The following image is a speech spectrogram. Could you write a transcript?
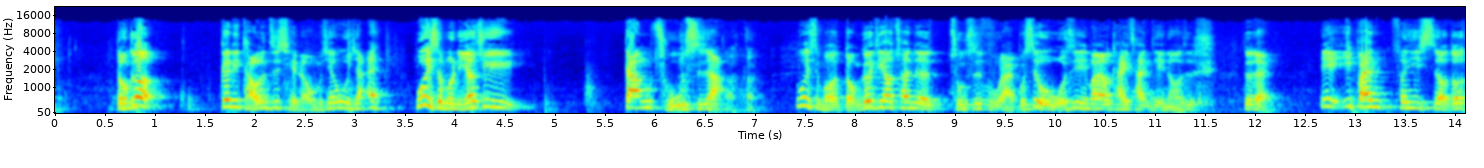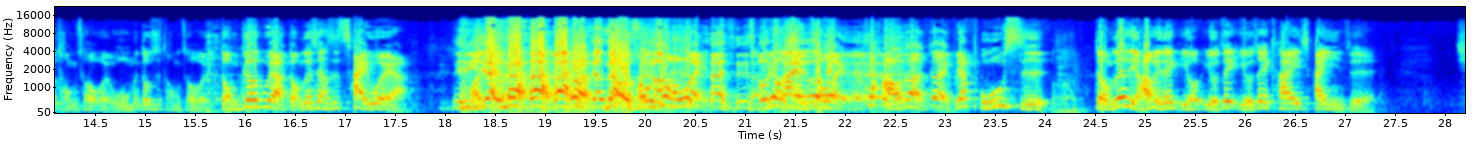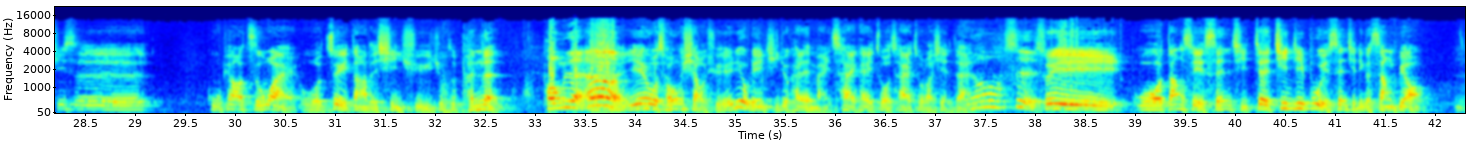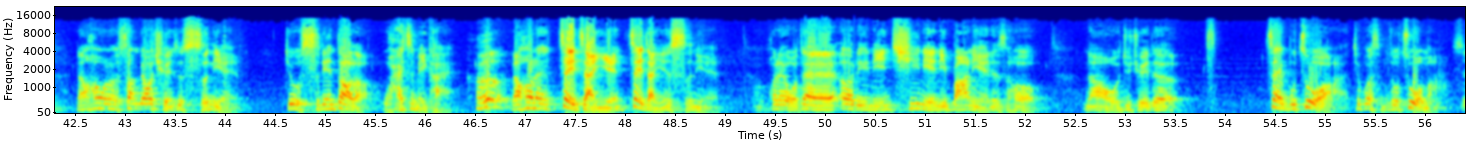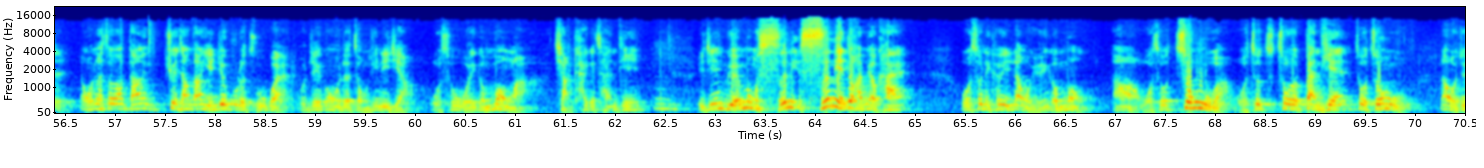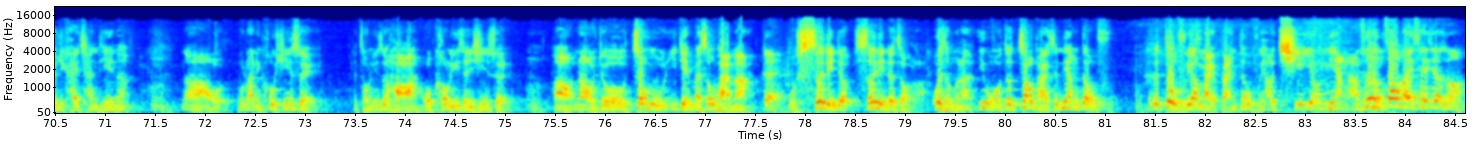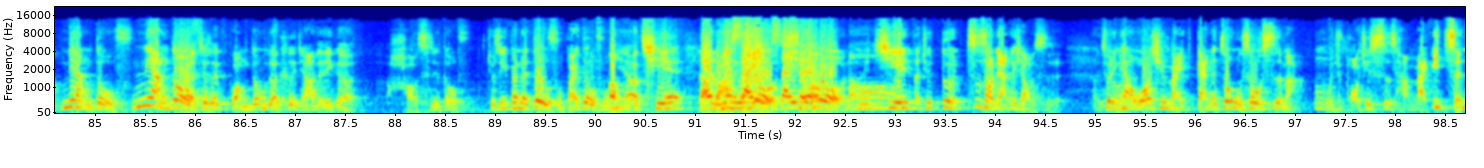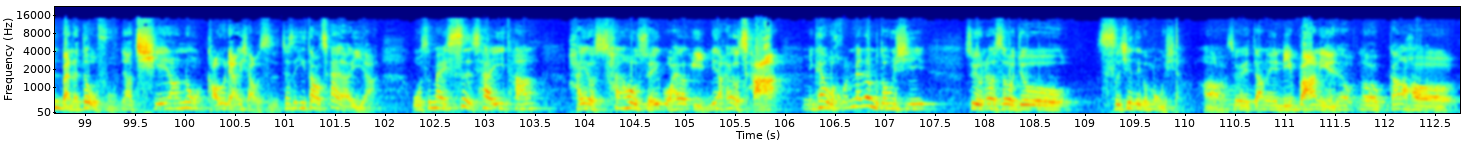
董哥跟你讨论之前呢，我们先问一下，哎，为什么你要去当厨师啊？为什么董哥今天要穿着厨师服来？不是我，我是一般要开餐厅哦，是，对不对？因为一般分析师哦都是铜臭味，我们都是铜臭味。董哥不一样，董哥像是菜味啊，你这样没有铜臭味，没有太铜臭味是好的，对，比较朴实。董哥你好像有在有有在有在开餐饮，是？其实股票之外，我最大的兴趣就是烹饪。烹饪，呃，嗯，因为我从小学六年级就开始买菜，开始做菜，做到现在哎。呦，是，所以我当时也申请，在经济部也申请了一个商标，然后呢，商标权是十年，就十年到了，我还是没开。然后呢，再展延，再展延十年。后来我在二零零七年、零八年的时候，那我就觉得再不做啊，就不知道什么时候做嘛。是，我那时候当券商当研究部的主管，我就跟我的总经理讲，我说我一个梦啊，想开个餐厅，已经圆梦十年，十年都还没有开。我说你可以让我圆一个梦啊，我说中午啊，我就做了半天，做中午，那我就去开餐厅了。嗯，那我我让你扣薪水，总经理说好啊，我扣你一成薪水。嗯，啊，那我就中午一点半收盘嘛。对我十二点就十二点就走了，为什么呢？因为我的招牌是酿豆腐，那个豆腐要买板豆腐，要切要酿啊。你说招牌菜叫什么？酿豆腐。酿豆腐，就，是广东的客家的一个好吃的豆腐，就是一般的豆腐，白豆腐，哦你要切，然后里面把那个塞塞肉肉，然后哦去煎，再去炖，至少两个小时。所以你看，我要去买赶着中午收市嘛，我就跑去市场买一整板的豆腐，要切要弄搞个两个小时，这是一道菜而已啊。我是卖四菜一汤，还有餐后水果，还有饮料，还有茶。你看我卖那么东西，所以我那时候就实现这个梦想啊。所以当年零八年，那刚好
